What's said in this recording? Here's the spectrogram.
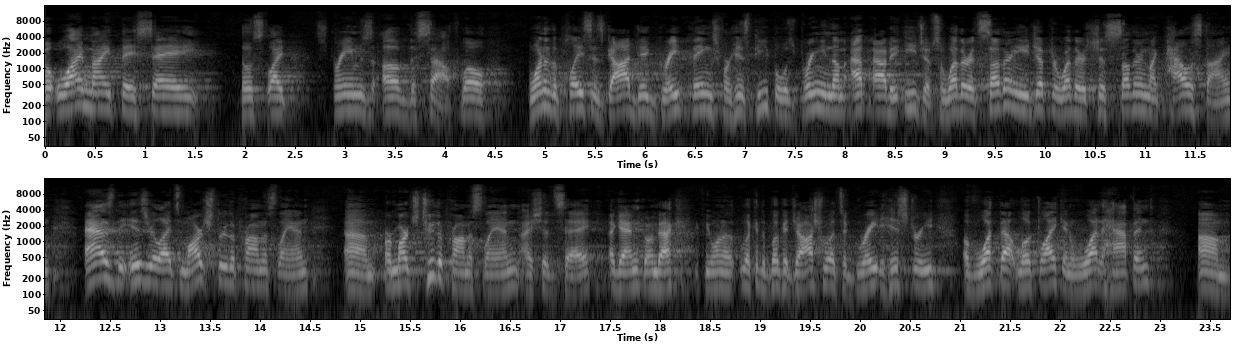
but why might they say those like streams of the south? Well, One of the places God did great things for his people was bringing them up out of Egypt. So whether it's southern Egypt or whether it's just southern like Palestine, as the Israelites marched through the promised land, um, or marched to the promised land, I should say. Again, going back, if you want to look at the book of Joshua, it's a great history of what that looked like and what happened. Um,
